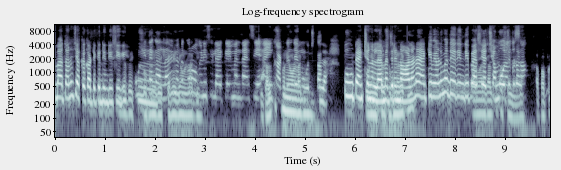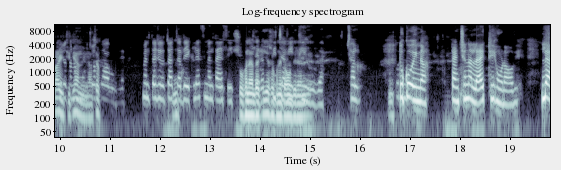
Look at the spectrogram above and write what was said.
ਮੈਂ ਤੁਹਾਨੂੰ ਚੈੱਕ ਕੱਟ ਕੇ ਦਿੰਦੀ ਸੀਗੀ। ਉਹੀ ਤਾਂ ਗੱਲ ਆ ਵੀ ਮੈਂ ਤਾਂ ਘਰੋਂ ਵੀ ਨਹੀਂ ਸੀ ਲੈ ਕੇ ਆਈ, ਮੈਨੂੰ ਤਾਂ ਐਸੀ ਐਂ ਕੱਟ ਦਿੰਦੇ ਮੂੰਹ ਚ ਤਾਂ। ਤੂੰ ਟੈਨਸ਼ਨ ਨਾ ਲੈ ਮੈਂ ਤੇਰੇ ਨਾਲ ਆ ਨਾ ਕਿਵੇਂ ਉਹਨੂੰ ਮੈਂ ਦੇ ਦਿੰਦੀ ਪੈਸੇ ਅੱਛਾ ਮੋਚ ਦੱਸਾਂ, ਆਪਾਂ ਪੜ੍ਹਾਈ ਚ ਤਾਂ ਧਿਆਨ ਦੇਣਾ ਸਿਰਫ। ਮੈਨੂੰ ਤਾਂ ਜਦੋਂ ਚਾਚਾ ਦੇਖ ਲਿਆ ਸੀ ਮੈਨੂੰ ਤਾਂ ਐਸੀ ਸੁਪਨਿਆਂ ਦਾ ਕੀ ਸੁਪਨੇ ਤਾਂ ਆਉਂਦੇ ਰਹਿੰਦੇ ਚੱਲ। ਤੂੰ ਕੋਈ ਨਾ ਟੈਨਸ਼ਨ ਨਾ ਲੈ ਇੱਥੇ ਹੀ ਹੋਣਾ ਉਹ ਵੀ। ਲੈ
